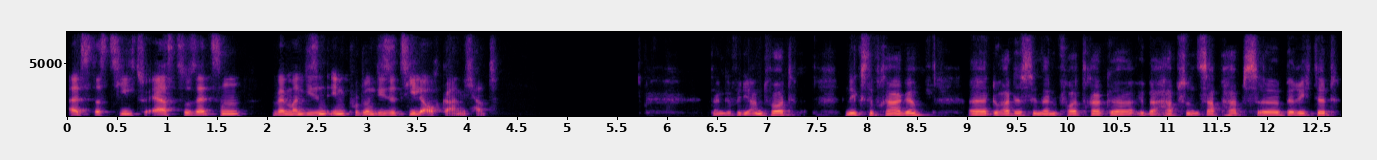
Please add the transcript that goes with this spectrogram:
als das Ziel zuerst zu setzen, wenn man diesen Input und diese Ziele auch gar nicht hat. Danke für die Antwort. Nächste Frage. Äh, du hattest in deinem Vortrag äh, über Hubs und Subhubs äh, berichtet.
